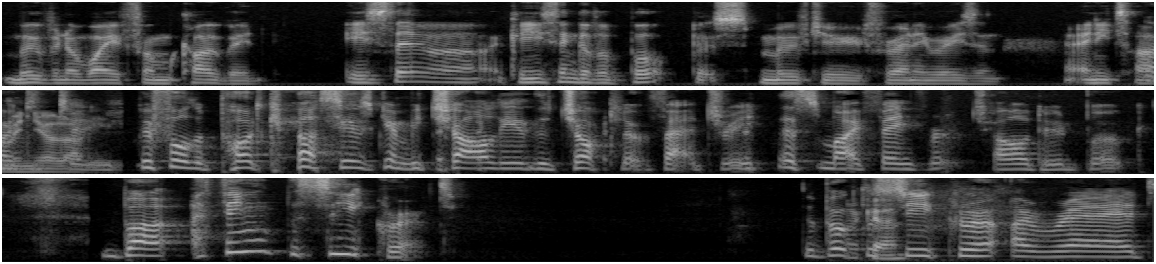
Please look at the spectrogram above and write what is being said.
moving away from COVID. Is there? A, can you think of a book that's moved you for any reason any time in your life? You, before the podcast, it was going to be Charlie and the Chocolate Factory. That's my favorite childhood book. But I think The Secret. The book okay. The Secret I read,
